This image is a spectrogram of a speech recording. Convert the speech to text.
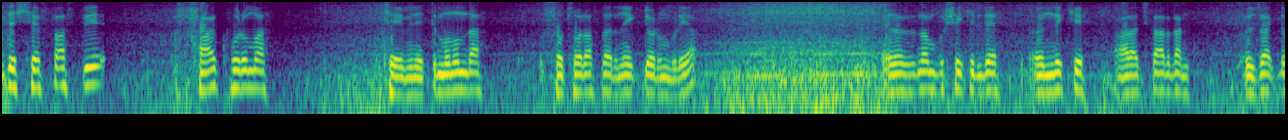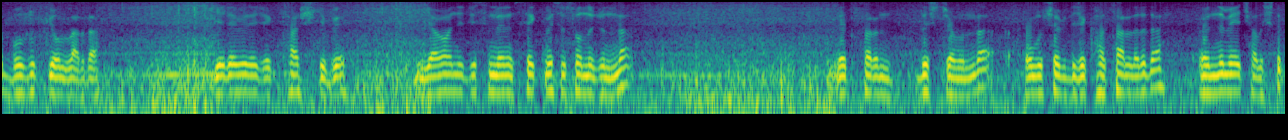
Bir de şeffaf bir far koruma temin ettim. Onun da fotoğraflarını ekliyorum buraya. En azından bu şekilde öndeki araçlardan özellikle bozuk yollarda gelebilecek taş gibi yabancı cisimlerin sekmesi sonucunda led farın dış camında oluşabilecek hasarları da önlemeye çalıştım.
